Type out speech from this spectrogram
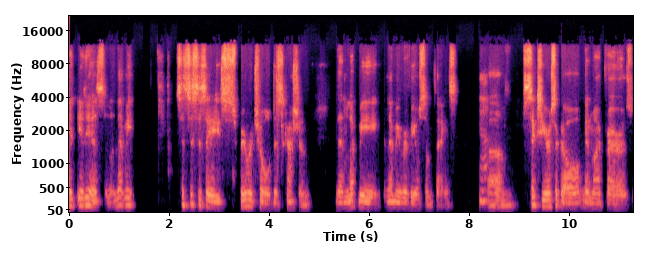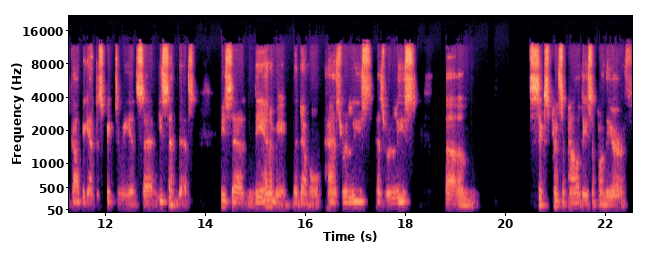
It it is. Let me, since this is a spiritual discussion, then let me let me reveal some things. Yeah. Um, six years ago, in my prayers, God began to speak to me and said, He said this he said the enemy, the devil, has released has released um, six principalities upon the earth,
